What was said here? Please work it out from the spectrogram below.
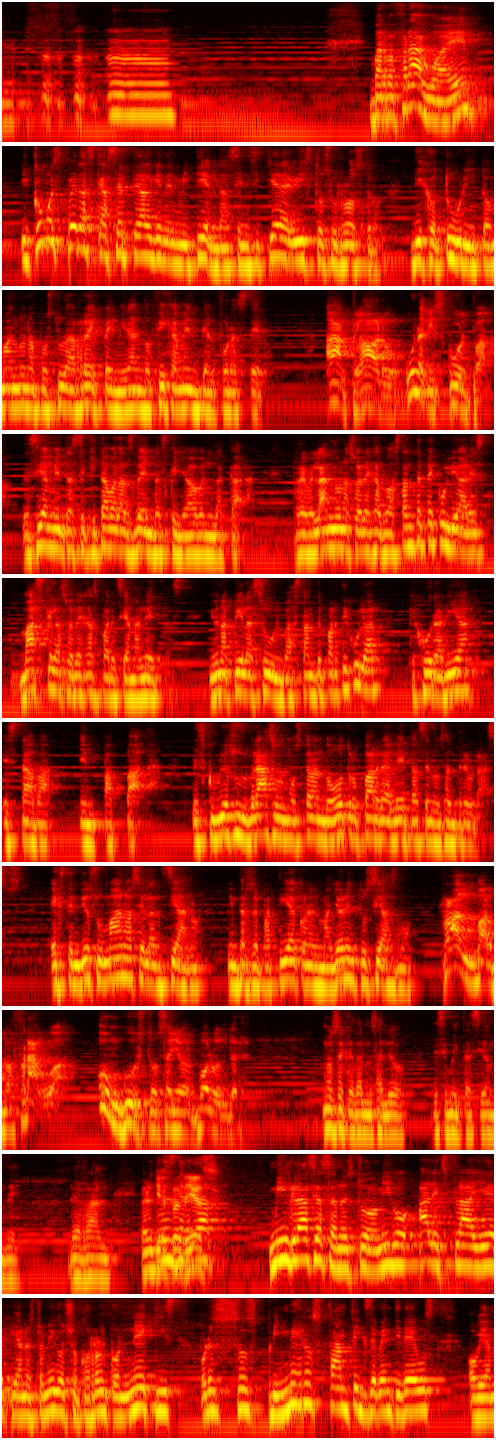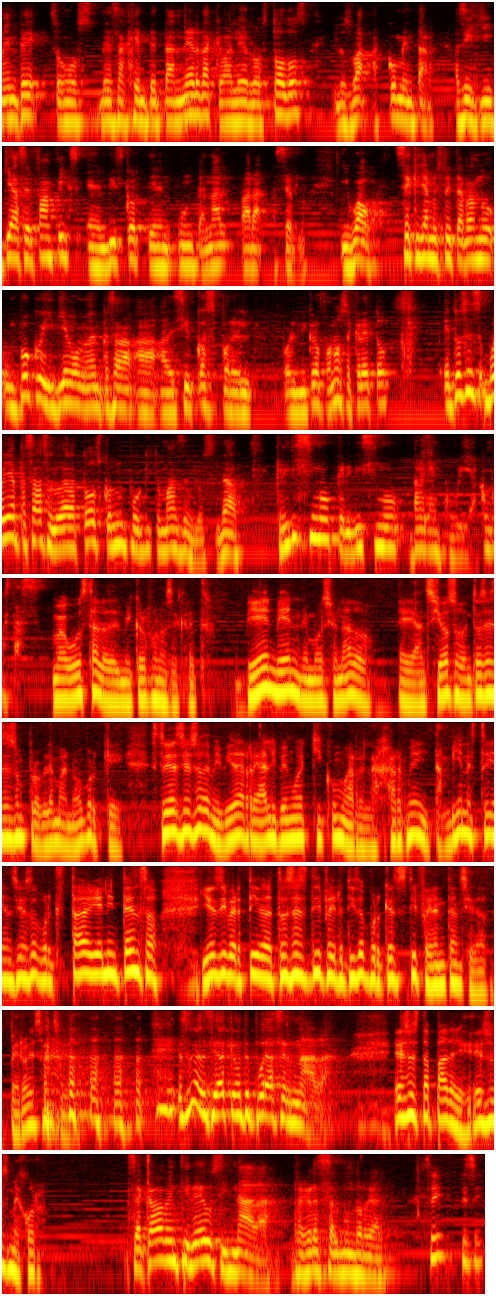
Barbafragua, ¿eh? ¿Y cómo esperas que acepte alguien en mi tienda si ni siquiera he visto su rostro? Dijo Turi tomando una postura recta y mirando fijamente al forastero. Ah, claro, una disculpa, decía mientras se quitaba las vendas que llevaba en la cara, revelando unas orejas bastante peculiares, más que las orejas parecían aletas, y una piel azul bastante particular que juraría estaba empapada. Descubrió sus brazos mostrando otro par de aletas en los antebrazos. Extendió su mano hacia el anciano mientras repartía con el mayor entusiasmo. Ral Barbafragua, un gusto, señor Bolunder. No sé qué tal me salió esa imitación de, de Ral. Pero entonces, Mil gracias a nuestro amigo Alex Flyer y a nuestro amigo Chocorrol con X por esos primeros fanfics de Ventideus. Obviamente somos de esa gente tan nerda que va a leerlos todos y los va a comentar. Así que quien quiera hacer fanfics en el Discord tienen un canal para hacerlo. Y wow, sé que ya me estoy tardando un poco y Diego me va a empezar a, decir cosas por el, por el micrófono secreto. Entonces voy a empezar a saludar a todos con un poquito más de velocidad. Queridísimo, queridísimo Brian Cubría, ¿cómo estás? Me gusta lo del micrófono secreto. Bien, bien, emocionado, eh, ansioso. Entonces es un problema, ¿no? Porque estoy ansioso de mi vida real y vengo aquí como a relajarme y también estoy ansioso porque está bien intenso y es divertido. Entonces es divertido porque es diferente ansiedad, pero es ansiedad. es una ansiedad que no te puede hacer nada. Eso está padre, eso es mejor. Se acaba Ventideus y nada, regresas al mundo real. Sí, sí, sí.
